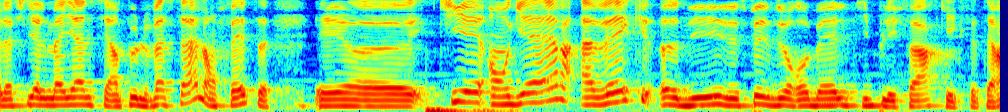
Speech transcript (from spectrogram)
la filiale Mayan c'est un peu le vassal en fait. Et euh, qui est en guerre avec euh, des espèces de rebelles type les FARC etc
